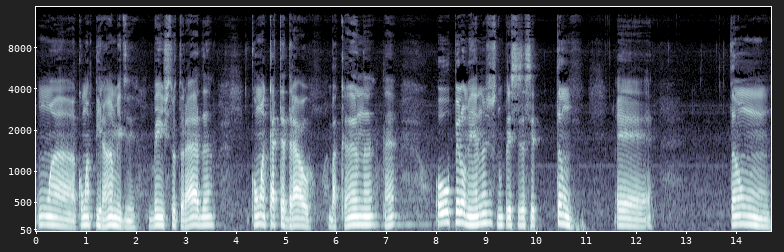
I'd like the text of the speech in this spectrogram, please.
uma, com uma pirâmide bem estruturada, com uma catedral bacana, né? Ou pelo menos não precisa ser tão é, tão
